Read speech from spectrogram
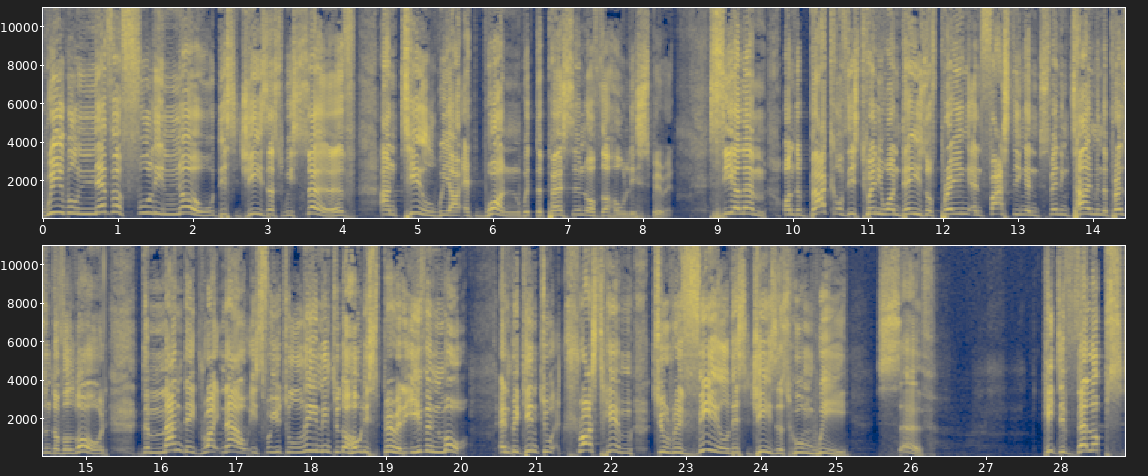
We will never fully know this Jesus we serve until we are at one with the person of the Holy Spirit. CLM, on the back of these 21 days of praying and fasting and spending time in the presence of the Lord, the mandate right now is for you to lean into the Holy Spirit even more and begin to trust Him to reveal this Jesus whom we serve. He develops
